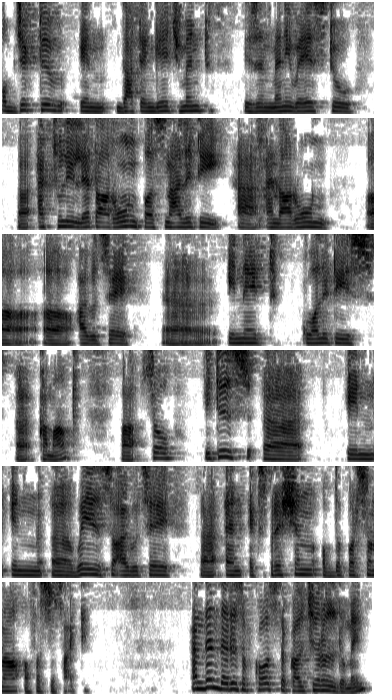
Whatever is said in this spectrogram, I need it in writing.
objective in that engagement is in many ways to uh, actually let our own personality uh, and our own, I would say, innate qualities come out uh, so it is uh, in in uh, ways I would say uh, an expression of the persona of a society. And then there is of course the cultural domain.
